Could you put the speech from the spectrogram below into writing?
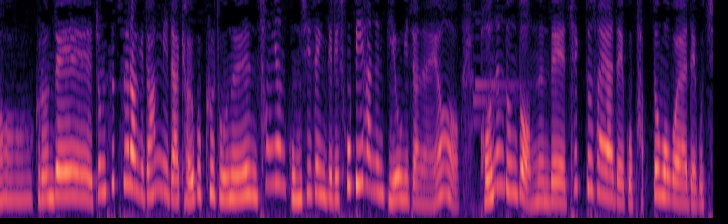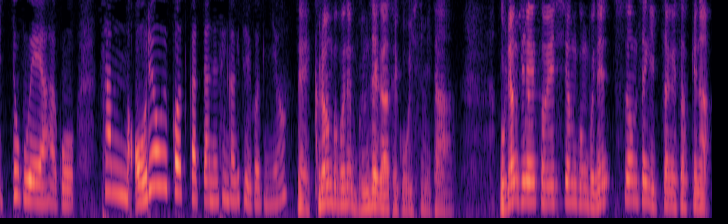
어, 그런데 좀 씁쓸하기도 합니다. 결국 그 돈은 청년 공시생들이 소비하는 비용이잖아요. 버는 돈도 없는데 책도 사야 되고 밥도 먹어야 되고 집도 구해야 하고 참 어려울 것 같다는 생각이 들거든요. 네, 그런 부분은 문제가 되고 있습니다. 노량진에서의 시험 공부는 수험생 입장에서 꽤나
